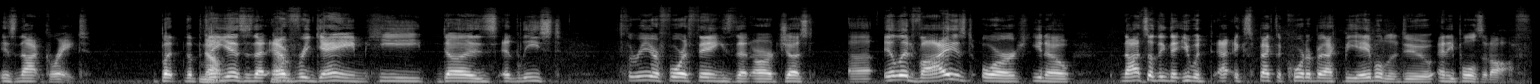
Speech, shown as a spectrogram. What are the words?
is not great. But the No. thing is, is that No. every game he does at least three or four things that are just uh, ill-advised or you know not something that you would uh, expect a quarterback be able to do, and he pulls it off.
